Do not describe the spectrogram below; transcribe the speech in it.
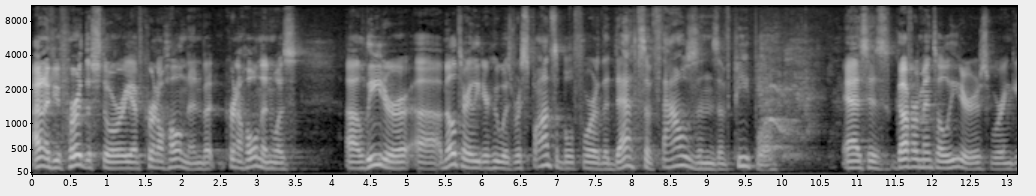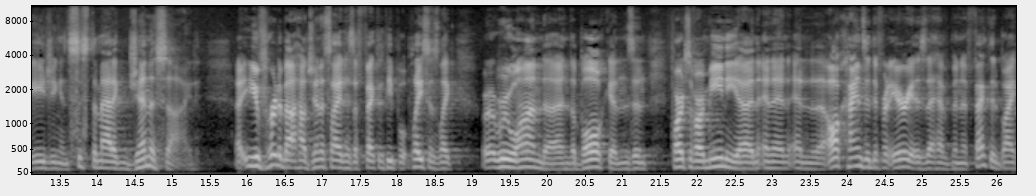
I don't know if you've heard the story of Colonel Holman, but Colonel Holman was a leader, a military leader who was responsible for the deaths of thousands of people as his governmental leaders were engaging in systematic genocide. Uh, you've heard about how genocide has affected people, places like Rwanda and the Balkans and parts of Armenia and, and, and, and all kinds of different areas that have been affected by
